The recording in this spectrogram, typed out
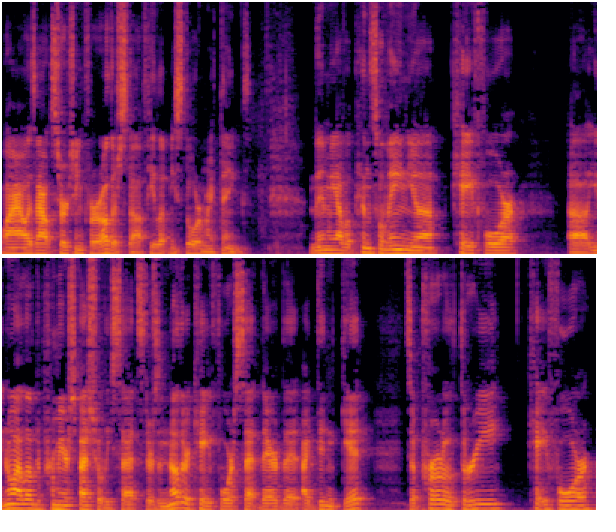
while I was out searching for other stuff. He let me store my things. And then we have a Pennsylvania K4. Uh, you know I love the Premier Specialty sets. There's another K4 set there that I didn't get. It's a Proto 3 K4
